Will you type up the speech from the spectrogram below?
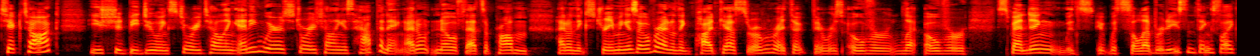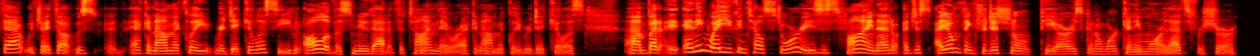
TikTok. You should be doing storytelling anywhere storytelling is happening. I don't know if that's a problem. I don't think streaming is over. I don't think podcasts are over. I think there was over, over spending with, with celebrities and things like that, which I thought was uh, economically ridiculous. Even all of us knew that at the time they were economically ridiculous. Um, but any way you can tell stories is fine. I don't, I just, I don't think traditional PR is going to work work anymore. That's for sure.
